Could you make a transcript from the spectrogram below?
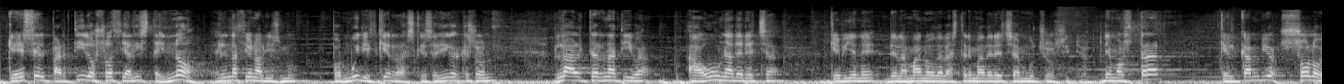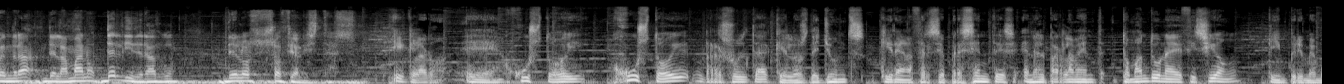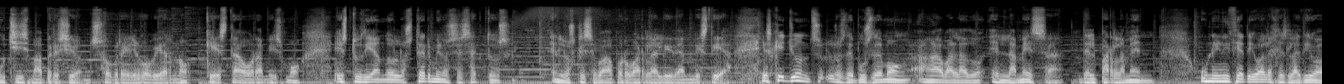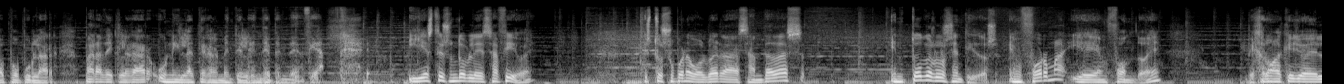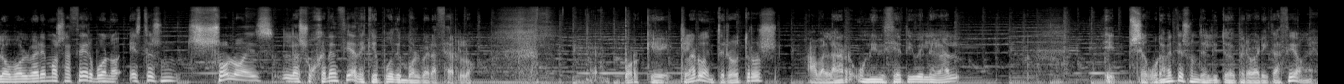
que es el Partido Socialista y no el nacionalismo por muy de izquierdas que se diga que son, la alternativa a una derecha que viene de la mano de la extrema derecha en muchos sitios. Demostrar que el cambio solo vendrá de la mano del liderazgo de los socialistas. Y claro, eh, justo hoy Justo hoy resulta que los de Junts quieren hacerse presentes en el Parlamento tomando una decisión que imprime muchísima presión sobre el gobierno que está ahora mismo estudiando los términos exactos en los que se va a aprobar la ley de amnistía. Es que Junts, los de Puigdemont, han avalado en la mesa del Parlamento una iniciativa legislativa popular para declarar unilateralmente la independencia. Y este es un doble desafío. ¿eh? Esto supone volver a las andadas en todos los sentidos, en forma y en fondo. ¿eh? Dijeron aquello de lo volveremos a hacer. Bueno, esta es un, solo es la sugerencia de que pueden volver a hacerlo. Porque, claro, entre otros, avalar una iniciativa ilegal eh, seguramente es un delito de prevaricación. ¿eh?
